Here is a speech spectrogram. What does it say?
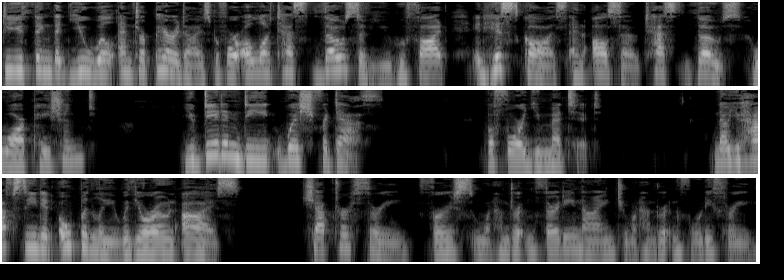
Do you think that you will enter paradise before Allah tests those of you who fight in His cause and also tests those who are patient? You did indeed wish for death before you met it. Now you have seen it openly with your own eyes. Chapter 3 verse 139 to 143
